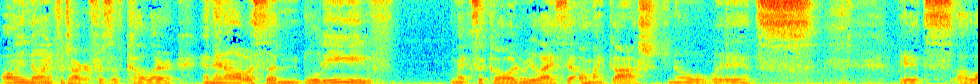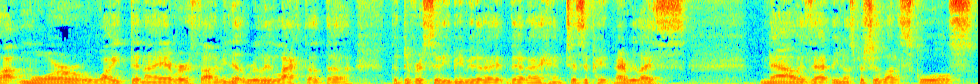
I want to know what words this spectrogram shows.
only knowing photographers of color, and then all of a sudden leave Mexico and realize that, oh my gosh, you know, it's it's a lot more white than I ever thought. I mean, it really lacked the, the, the diversity maybe that I that I anticipated. And I realized now is that you know, especially a lot of schools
